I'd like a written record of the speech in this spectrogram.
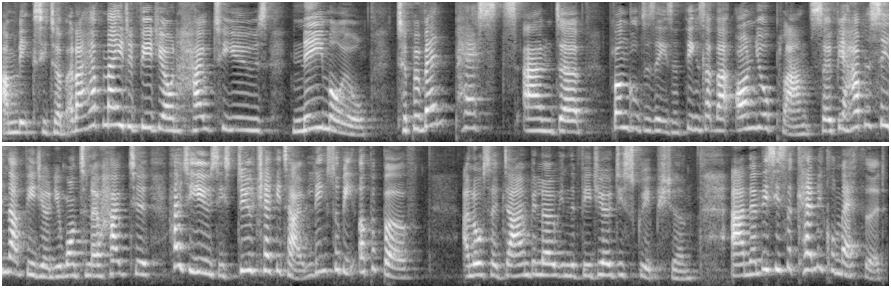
and mix it up. And I have made a video on how to use neem oil to prevent pests and uh, fungal disease and things like that on your plants. So if you haven't seen that video and you want to know how to how to use this, do check it out. Links will be up above and also down below in the video description. And then this is the chemical method.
